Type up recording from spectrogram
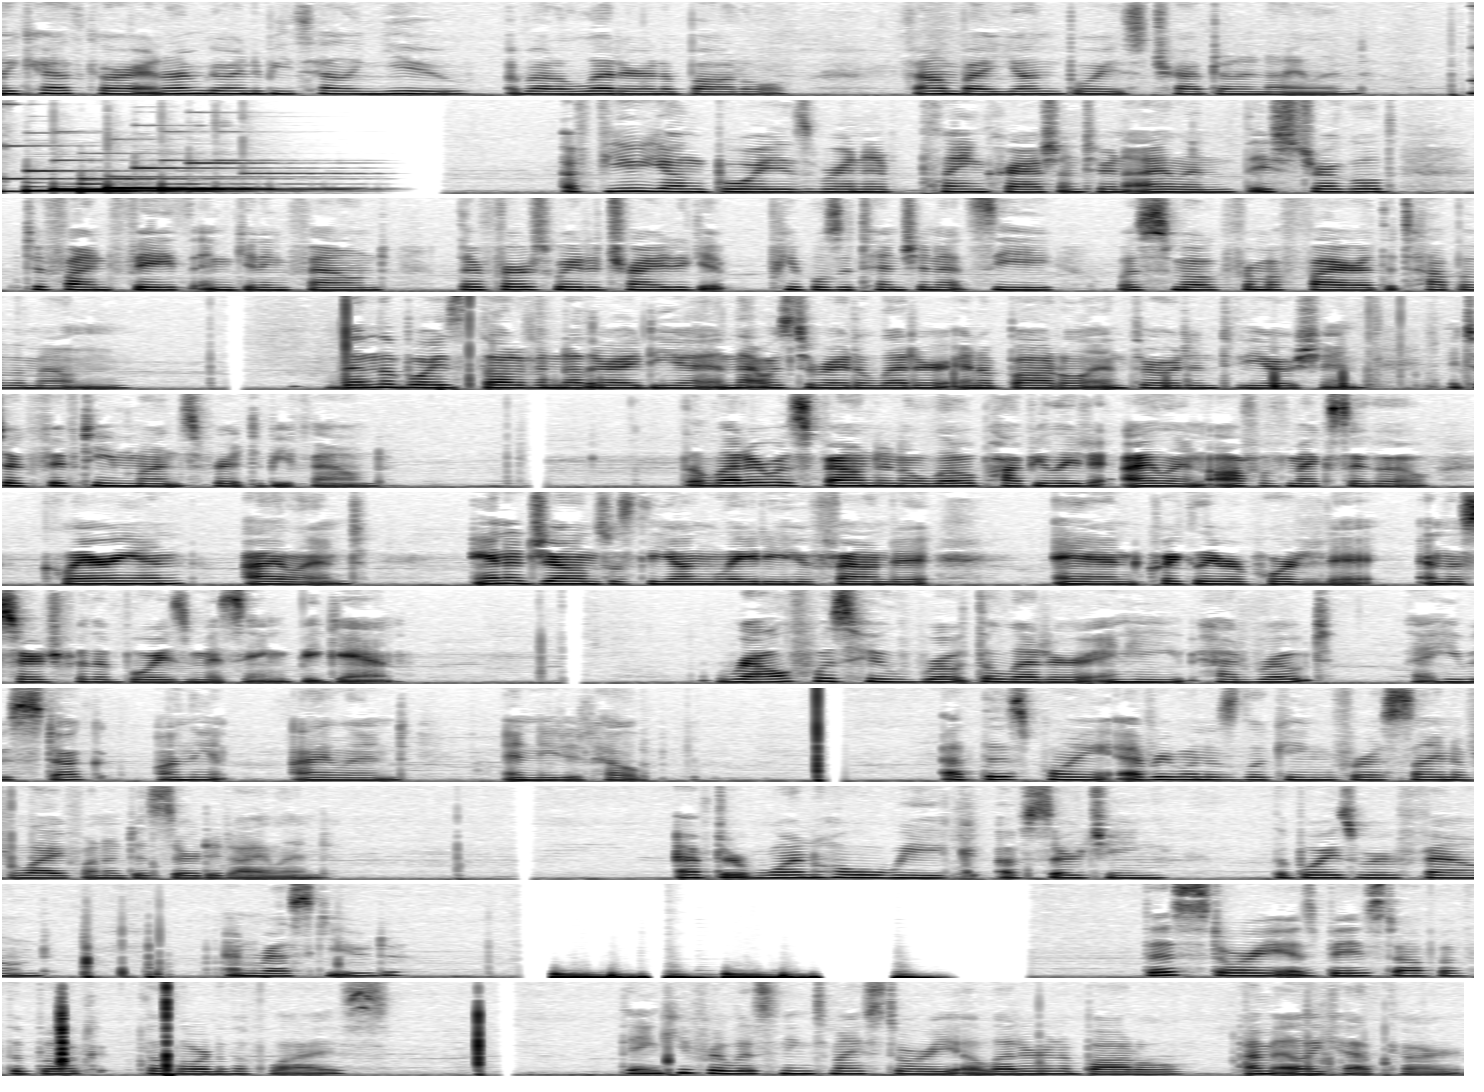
Ellie Cathcart, and I'm going to be telling you about a letter in a bottle found by young boys trapped on an island. A few young boys were in a plane crash onto an island. They struggled to find faith in getting found. Their first way to try to get people's attention at sea was smoke from a fire at the top of a mountain. Then the boys thought of another idea, and that was to write a letter in a bottle and throw it into the ocean. It took 15 months for it to be found. The letter was found in a low populated island off of Mexico, Clarion Island. Anna Jones was the young lady who found it and quickly reported it, and the search for the boys missing began. Ralph was who wrote the letter, and he had wrote that he was stuck on the island and needed help. At this point, everyone is looking for a sign of life on a deserted island. After one whole week of searching, the boys were found and rescued. This story is based off of the book The Lord of the Flies. Thank you for listening to my story, A Letter in a Bottle. I'm Ellie Cathcart.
